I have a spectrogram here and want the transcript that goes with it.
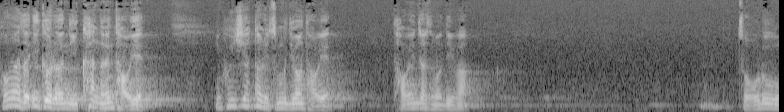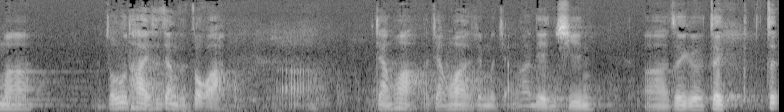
同样的一个人，你看得很讨厌，你分析下到底什么地方讨厌？讨厌在什么地方？走路吗？走路他也是这样子走啊，啊，讲话讲话这么讲啊，脸型啊，这个这这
